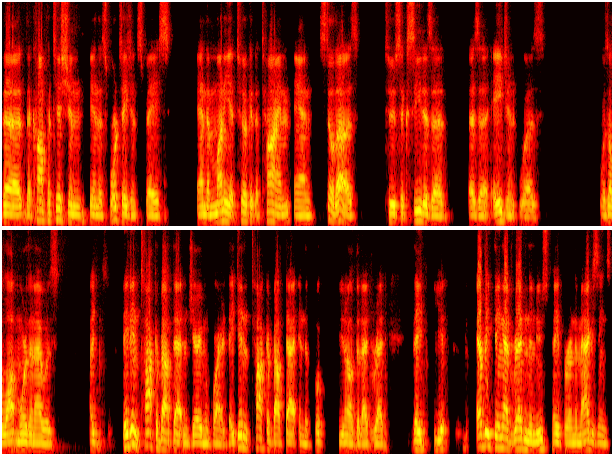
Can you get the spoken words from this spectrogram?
the, the competition in the sports agent space and the money it took at the time and still does to succeed as a as an agent was was a lot more than I was I they didn't talk about that in Jerry Maguire. They didn't talk about that in the book, you know, that I'd read. They you, everything I'd read in the newspaper and the magazines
